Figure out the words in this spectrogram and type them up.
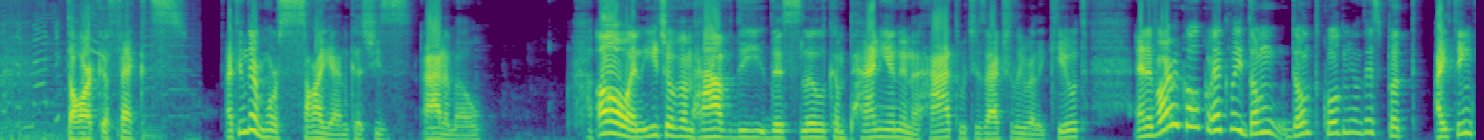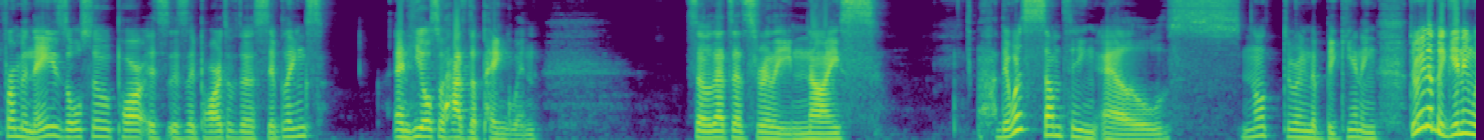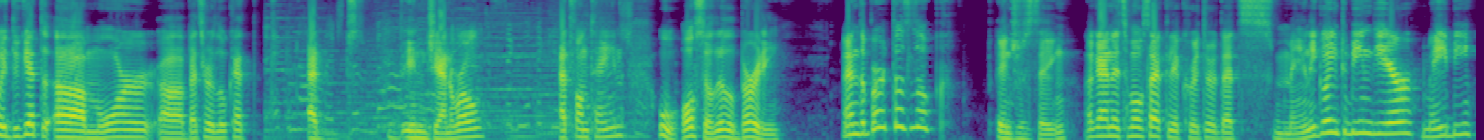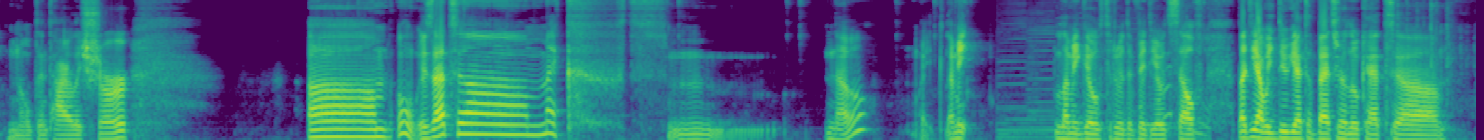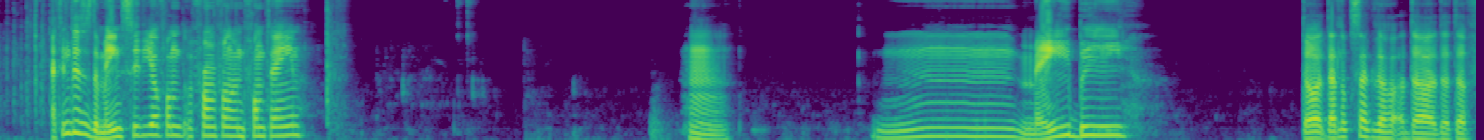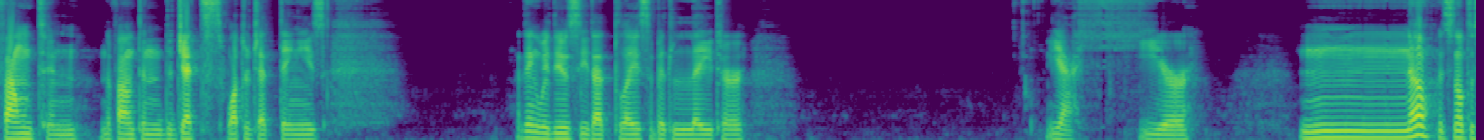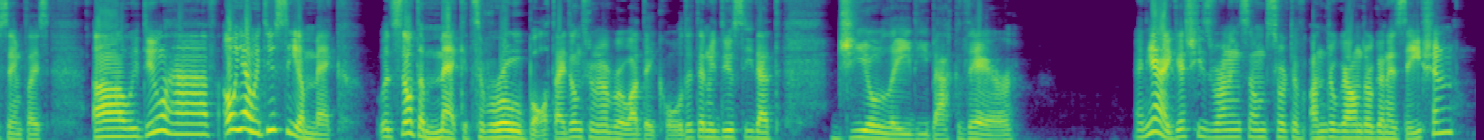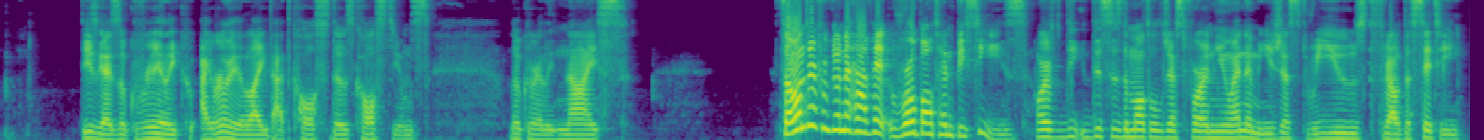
dark effects. I think they're more cyan because she's Anemo. Oh, and each of them have the this little companion in a hat, which is actually really cute. And if I recall correctly, don't don't quote me on this, but I think Freminet is also part is, is a part of the siblings. And he also has the penguin. So that's that's really nice. There was something else. not during the beginning. During the beginning, we do get uh, more, uh, better look at, at in general, at Fontaine. Ooh, also a little birdie. And the bird does look interesting. Again, it's most likely a critter that's mainly going to be in the air, maybe. Not entirely sure. Um, oh, is that a mech? No? Wait, let me let me go through the video itself. But yeah, we do get a better look at uh I think this is the main city of from from Fontaine. Hmm. Mm, maybe. The, that looks like the, the the the fountain, the fountain, the jets, water jet thingies. I think we do see that place a bit later. Yeah, here. Mm, no, it's not the same place. Uh, we do have... Oh yeah, we do see a mech. Well, it's not a mech, it's a robot. I don't remember what they called it. And we do see that Geo lady back there. And yeah, I guess she's running some sort of underground organization. These guys look really cool. I really like that cost those costumes. Look really nice. So I wonder if we're gonna have it robot NPCs, or if the, this is the model just for a new enemy, just reused throughout the city.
